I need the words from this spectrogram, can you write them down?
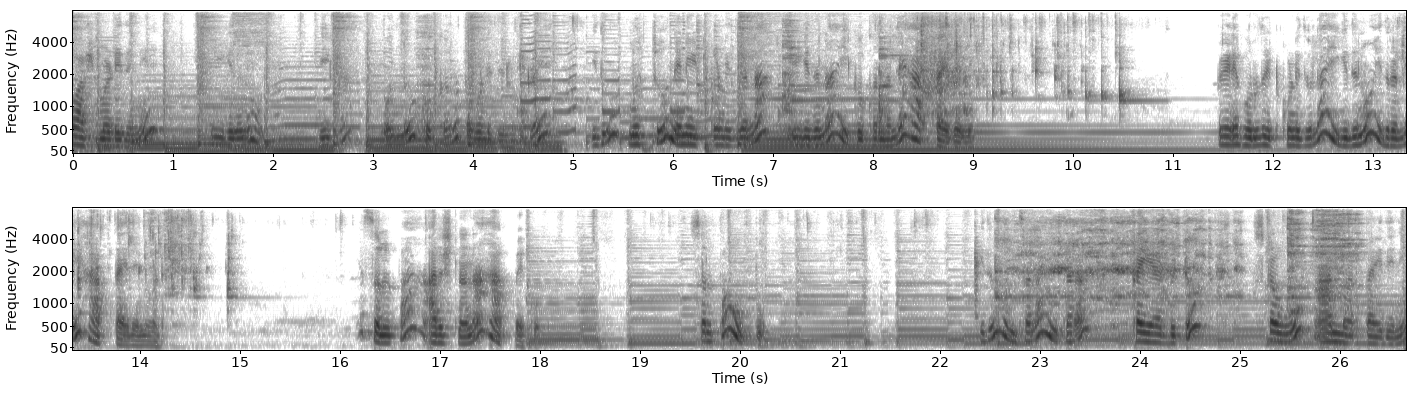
ವಾಶ್ ಮಾಡಿದ್ದೀನಿ. ಈಗ ಇದನ್ನು ಈಗ ಒಂದು ಕುಕ್ಕರ್ ತಗೊಂಡಿದ್ದೀನಿ ನೋಡ್ರಿ. ಇದು ನುಚ್ಚು, ನೆನೆ ಇಟ್ಕೊಂಡಿದ್ವಲ್ಲ ಈಗ ಇದನ್ನ ಈ ಕುಕ್ಕರ್ನಲ್ಲೇ ಹಾಕ್ತಾ ಇದ್ದೀನಿ. ಬೇಳೆ ಹುರಿದು ಇಟ್ಕೊಂಡಿದ್ವಲ್ಲ, ಈಗ ಇದನ್ನು ಇದರಲ್ಲಿ ಹಾಕ್ತಾ ಇದ್ದೀನಿ ನೋಡಿ. ಸ್ವಲ್ಪ ಅರಿಶಿನ ಹಾಕಬೇಕು. ಸ್ವಲ್ಪ ಉಪ್ಪು. ಇದು ಒಂದ್ಸಲ ಈ ಥರ ಕೈ ಆಡಿಬಿಟ್ಟು ಸ್ಟವ್ ಆನ್ ಮಾಡ್ತಾ ಇದ್ದೀನಿ.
